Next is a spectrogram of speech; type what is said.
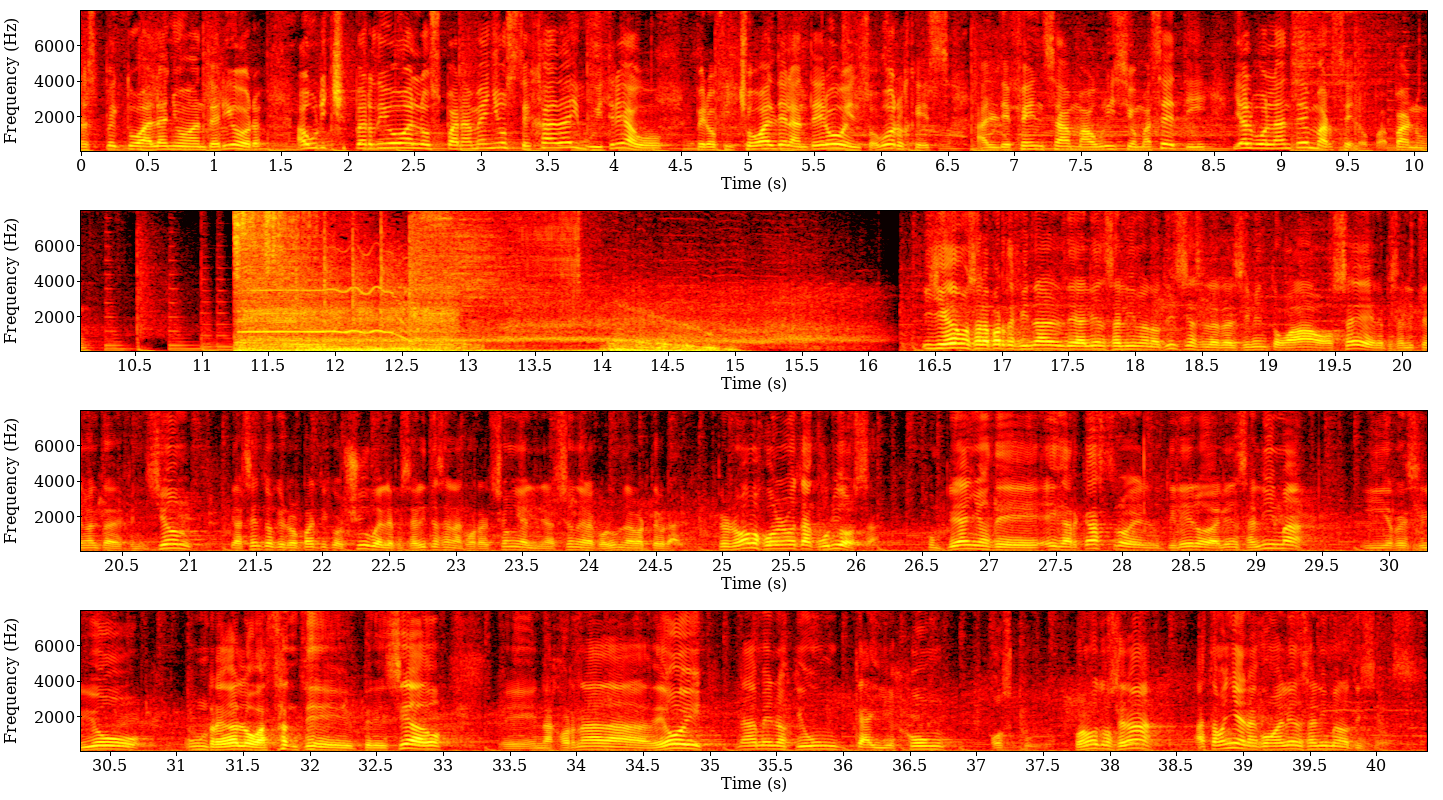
Respecto al año anterior, Aurich perdió a los panameños Tejada y Buitriago, pero fichó al delantero Enzo Borges, al defensa Mauricio Macetti y al volante Marcelo Papano. Y llegamos a la parte final de Alianza Lima Noticias, el agradecimiento a AOC, el especialista en alta definición, y al Centro Quiropráctico Schubel, especialistas en la corrección y alineación de la columna vertebral. Pero nos vamos con una nota curiosa. Cumpleaños de Edgar Castro, el utilero de Alianza Lima, y recibió un regalo bastante preciado eh, en la jornada de hoy, nada menos que un callejón oscuro. Con nosotros será hasta mañana con Alianza Lima Noticias.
